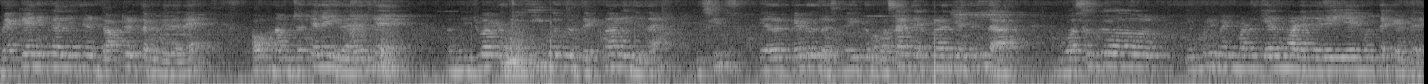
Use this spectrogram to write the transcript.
ಮೆಕ್ಯಾನಿಕಲ್ ಇಂಜಿನಿಯರ್ ಡಾಕ್ಟರ್ ತಗೊಂಡಿದ್ದಾರೆ. ಅವ್ರು ನಮ್ಮ ಜೊತೆನೇ ಇದ್ದಾರೆ ಅಂದರೆ, ನಿಜವಾಗ್ಲೂ ಈ ಒಂದು ಟೆಕ್ನಾಲಜಿನ ಸಿನ್ಸ್ ಎರಡು ಕೇಳಿದ್ರೆ ಸ್ನೇಹಿತರು ಹೊಸ ಟೆಕ್ನಾಲಜಿ ಅದರಿಂದ ಹೊಸದು ಇಂಪ್ಲಿಮೆಂಟ್ ಮಾಡೋದು ಏನು ಮಾಡಿದ್ದೀರಿ, ಏನು ಅಂತ ಕೇಳ್ತಾರೆ.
